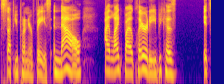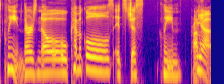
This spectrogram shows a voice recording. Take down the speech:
stuff you put on your face, and now I like BioClarity because it's clean. There's no chemicals. It's just clean product. Yeah.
